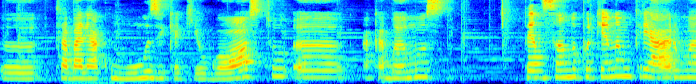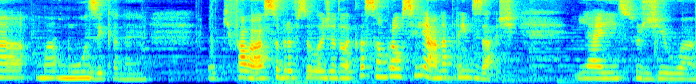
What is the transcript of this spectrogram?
uh, trabalhar com música que eu gosto, uh, acabamos pensando por que não criar uma, uma música, né? Que falasse sobre a fisiologia da lactação para auxiliar na aprendizagem. E aí surgiu a,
